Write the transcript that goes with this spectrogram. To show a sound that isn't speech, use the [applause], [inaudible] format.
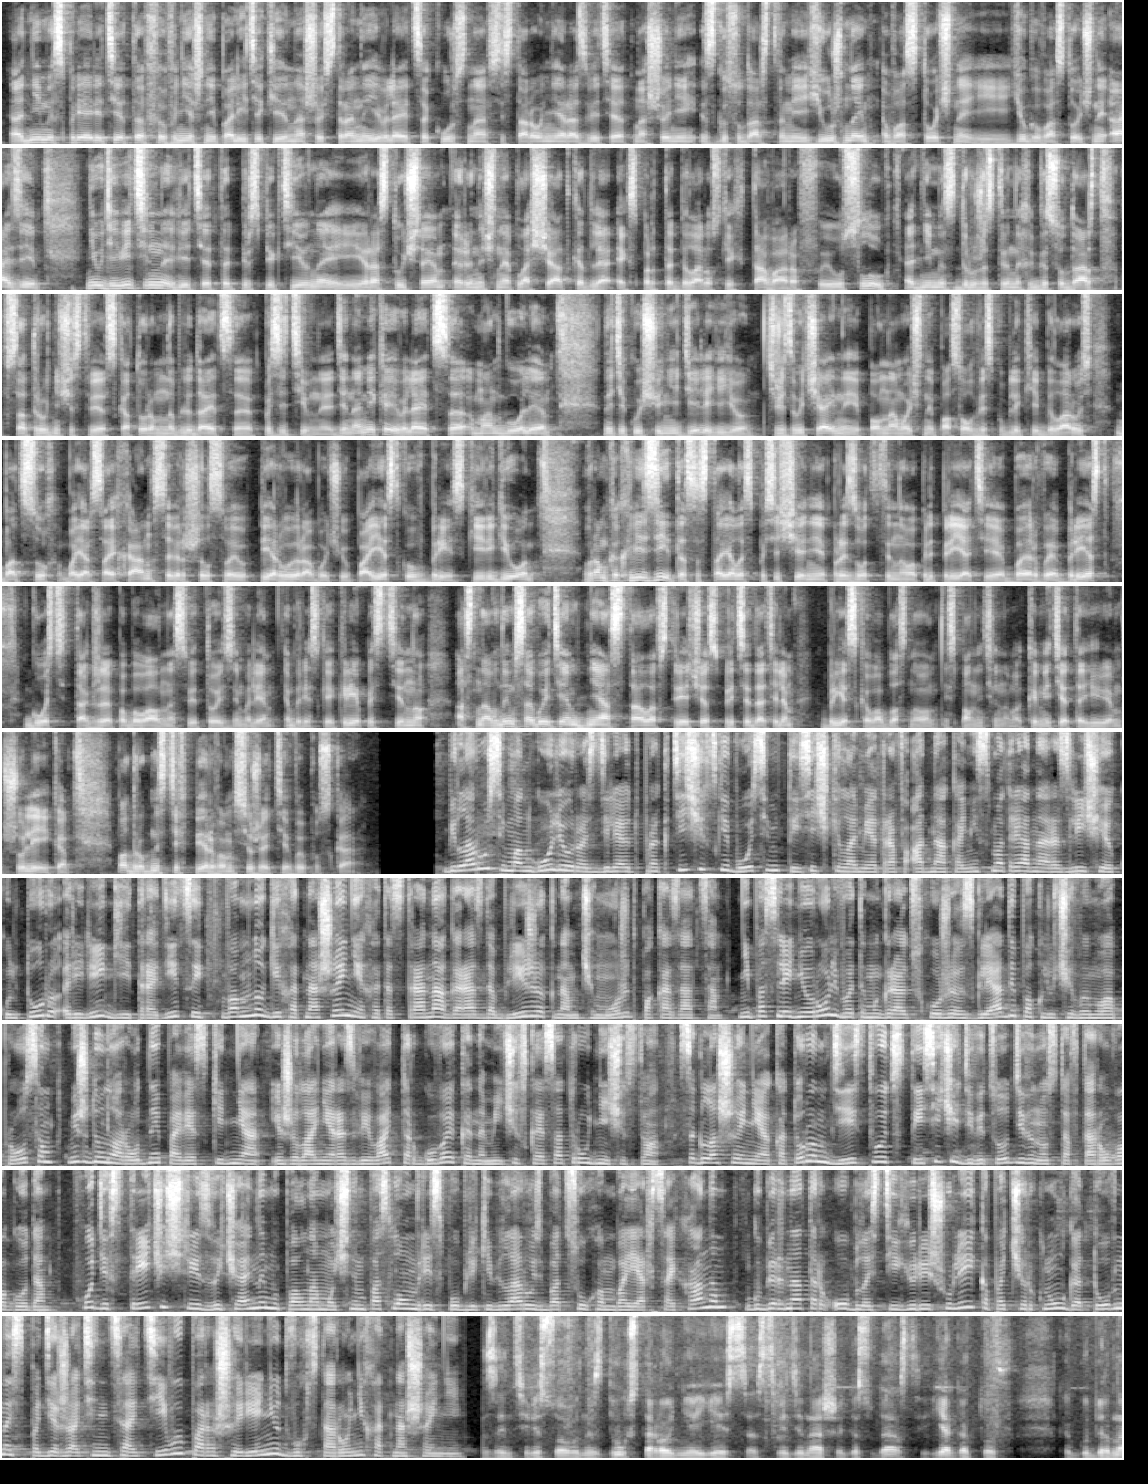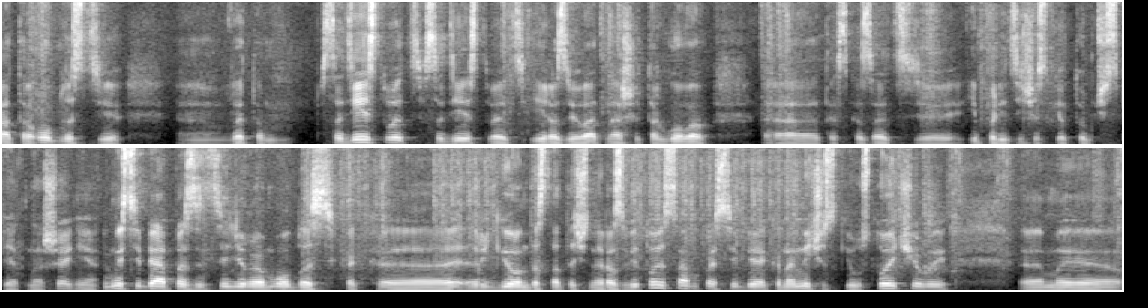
Одним из приоритетов внешней политики нашей страны является курс на всестороннее развитие отношений с государствами Южной, Восточной и Юго-Восточной Азии. Неудивительно, ведь это перспективная и растущая рыночная площадка для экспорта белорусских товаров и услуг. Одним из дружественных государств, в сотрудничестве с которым наблюдается позитивная динамика, является Монголия. На текущей неделе ее чрезвычайный полномочный посол в Республике Беларусь Бацух Боярсайхан совершил свой свою первую рабочую поездку в Брестский регион. В рамках визита состоялось посещение производственного предприятия БРВ «Брест». Гость также побывал на святой земле Брестской крепости, но основным событием дня стала встреча с председателем Брестского областного исполнительного комитета Юрием Шулейко. Подробности в первом сюжете выпуска. Беларусь и Монголию разделяют практически 8 тысяч километров. Однако, несмотря на различия культур, религий и традиций, во многих отношениях эта страна гораздо ближе к нам, чем может показаться. Не последнюю роль в этом играют схожие взгляды по ключевым вопросам международной повестки дня и желание развивать торгово-экономическое сотрудничество, соглашение о котором действует с 1992 года. В ходе встречи с чрезвычайным и полномочным послом в Республике Беларусь Бацухом Боярса Сайханом губернатор области Юрий Шулейко подчеркнул готовность поддержать инициативы по расширению двухсторонних отношений. Заинтересованность двухсторонняя есть среди наших государств. Я готов, как губернатор области, э, в этом содействовать, содействовать и развивать наши торгово так сказать, э, и политические в том числе отношения. Мы себя позиционируем область как э, регион достаточно развитой сам по себе, экономически устойчивый. Мы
